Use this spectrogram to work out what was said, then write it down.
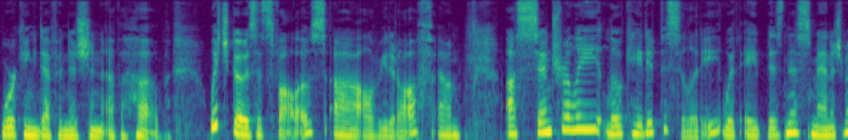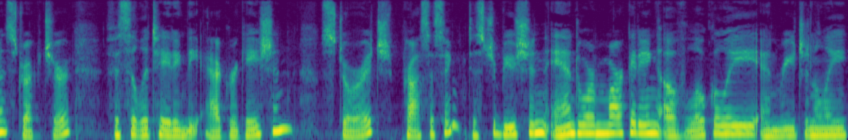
working definition of a hub, which goes as follows. Uh, I'll read it off. Um, a centrally located facility with a business management structure facilitating the aggregation, storage, processing, distribution, and or marketing of locally and regionally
